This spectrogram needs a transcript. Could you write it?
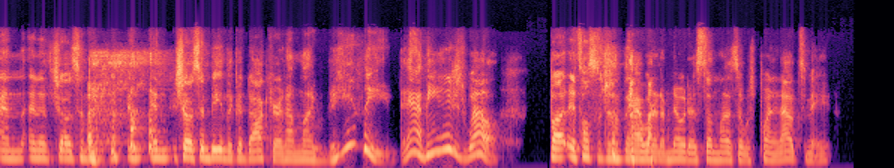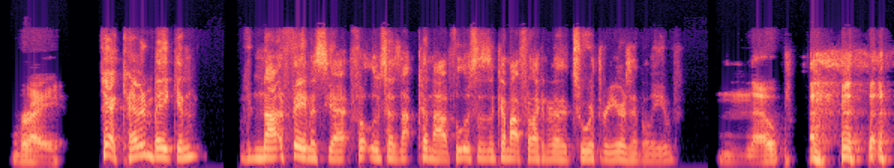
and and it shows him and, and shows him being the good doctor, and I'm like, really? Damn, he aged well. But it's also just something I wouldn't have noticed unless it was pointed out to me. Right. So yeah, Kevin Bacon, not famous yet. Footloose has not come out. Footloose doesn't come out for like another two or three years, I believe. Nope.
